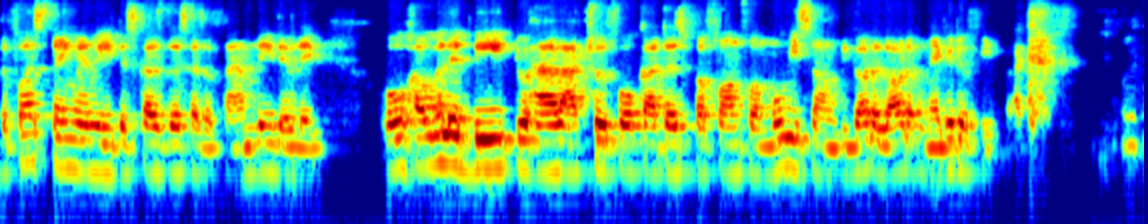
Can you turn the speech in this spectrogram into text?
the first thing when we discussed this as a family, they were like, oh, how will it be to have actual folk artists perform for a movie song? We got a lot of negative feedback.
